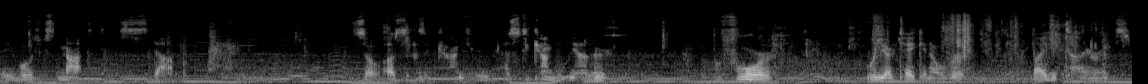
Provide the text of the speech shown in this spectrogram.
They will just not stop. So, us as a country has to come together before we are taken over by the tyrants.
